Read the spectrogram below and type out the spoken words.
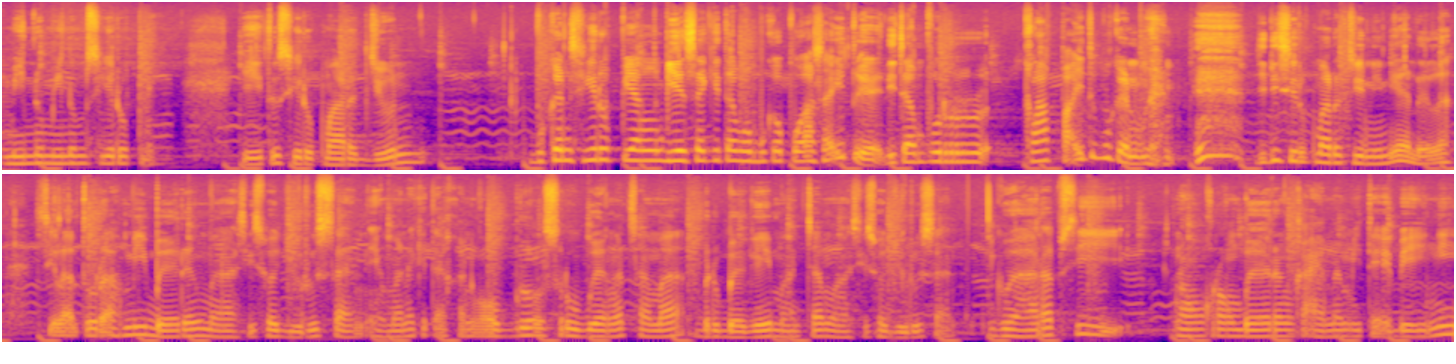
minum-minum sirup nih yaitu sirup marjun bukan sirup yang biasa kita mau buka puasa itu ya dicampur kelapa itu bukan bukan jadi sirup marjun ini adalah silaturahmi bareng mahasiswa jurusan yang mana kita akan ngobrol seru banget sama berbagai macam mahasiswa jurusan gue harap sih nongkrong bareng KMM ITB ini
